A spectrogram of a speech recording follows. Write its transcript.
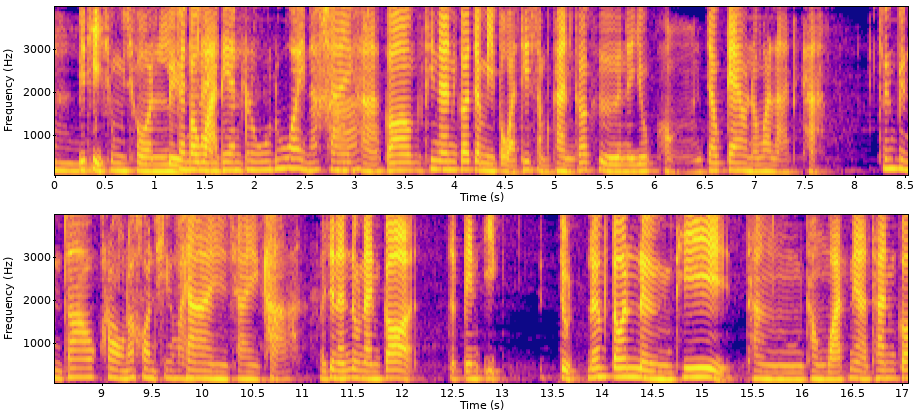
อืมวิถีชุมชนหรือเป็นประแหวัล่งติเรียนรู้ด้วยนะคะใช่ค่ะ ก็ที่นั่นก็จะมีประวัติที่สำคัญก็คือในยุคของเจ้าแก้วนวรัตน์ค่ะ ซึ่งเป็นเจ้าครองนครเชียงใหม่ ใช่ใช่ค่ะค่ะ เพราะฉะนั้นตรงนั้นก็จะเป็นอีกจุดเริ่มต้นหนึ่งที่ทางทางวัดเนี่ยท่านก็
